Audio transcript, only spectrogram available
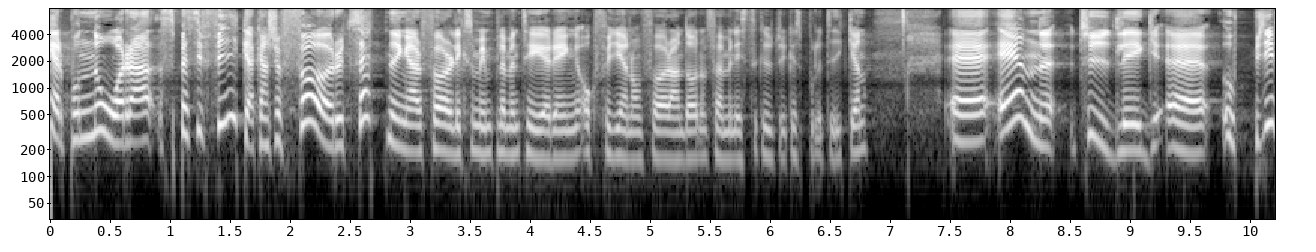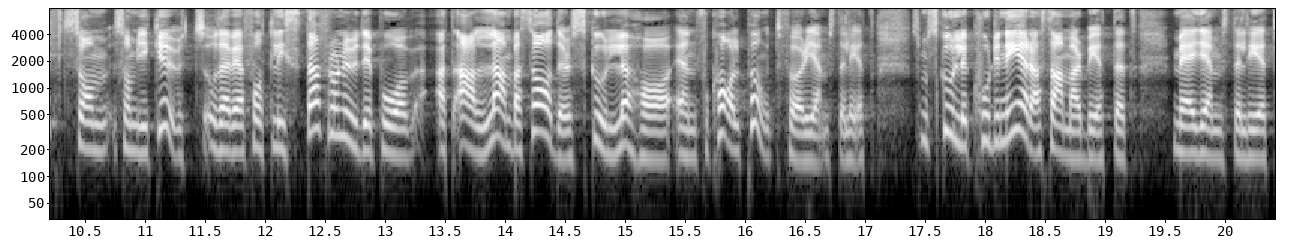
mer på några specifika kanske förutsättningar för liksom implementering och för genomförande av den feministiska utrikespolitiken. Eh, en tydlig eh, uppgift som, som gick ut och där vi har fått lista från UD på att alla ambassader skulle ha en fokalpunkt för jämställdhet som skulle koordinera samarbetet med jämställdhet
